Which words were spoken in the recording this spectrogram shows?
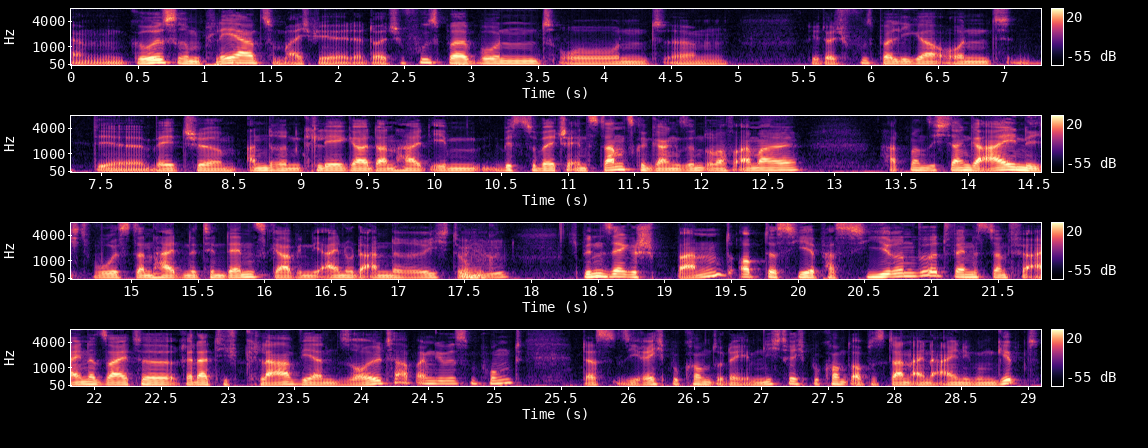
ähm, größeren Player, zum Beispiel der Deutsche Fußballbund und ähm, die Deutsche Fußballliga und der, welche anderen Kläger dann halt eben bis zu welcher Instanz gegangen sind und auf einmal hat man sich dann geeinigt, wo es dann halt eine Tendenz gab in die eine oder andere Richtung. Mhm. Ich bin sehr gespannt, ob das hier passieren wird, wenn es dann für eine Seite relativ klar werden sollte ab einem gewissen Punkt, dass sie Recht bekommt oder eben nicht Recht bekommt, ob es dann eine Einigung gibt.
